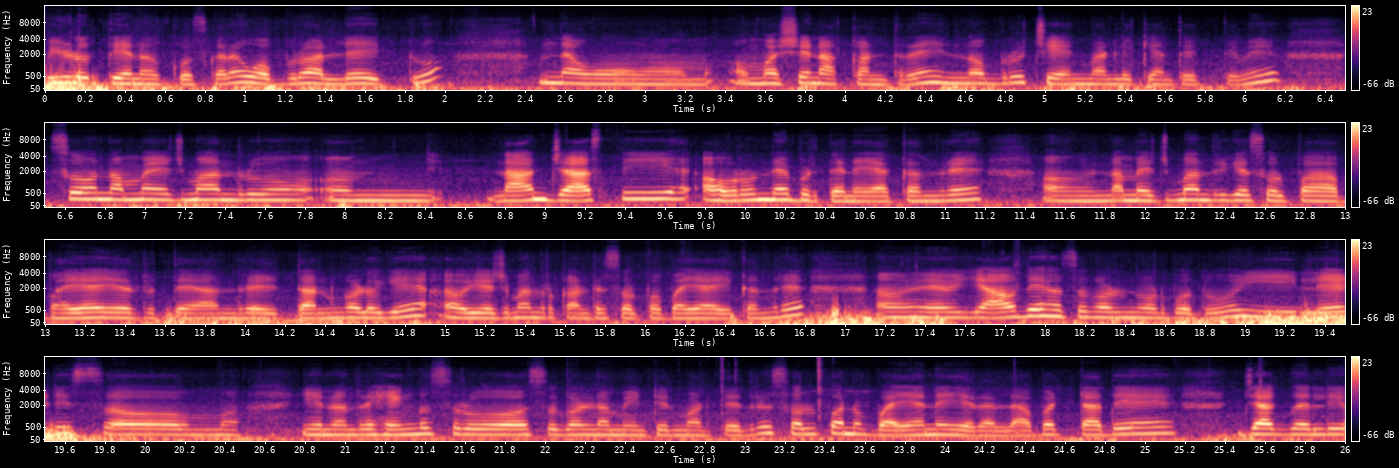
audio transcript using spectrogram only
ಬೀಳುತ್ತೆ ಅನ್ನೋದಕ್ಕೋಸ್ಕರ ಒಬ್ಬರು ಅಲ್ಲೇ ಇತ್ತು ನಾವು ಮಷಿನ್ ಹಾಕ್ಕೊಂಡ್ರೆ ಇನ್ನೊಬ್ಬರು ಚೇಂಜ್ ಮಾಡಲಿಕ್ಕೆ ಅಂತ ಇರ್ತೀವಿ. ಸೊ ನಮ್ಮ ಯಜಮಾನ್ರು ನಾನು ಜಾಸ್ತಿ ಅವರನ್ನೇ ಬಿಡ್ತೇನೆ. ಯಾಕಂದರೆ ನಮ್ಮ ಯಜಮಾನ್ರಿಗೆ ಸ್ವಲ್ಪ ಭಯ ಇರುತ್ತೆ. ಅಂದರೆ ದನಗಳಿಗೆ ಯಜಮಾನ್ರು ಕಂಡ್ರೆ ಸ್ವಲ್ಪ ಭಯ. ಯಾಕಂದರೆ ಯಾವುದೇ ಹಸುಗಳು ನೋಡ್ಬೋದು, ಈ ಲೇಡೀಸ್ ಏನಂದರೆ ಹೆಂಗಸರು ಹಸುಗಳನ್ನ ಮೇಂಟೈನ್ ಮಾಡ್ತಾಯಿದ್ರೆ ಸ್ವಲ್ಪನೂ ಭಯನೇ ಇರಲ್ಲ. ಬಟ್ ಅದೇ ಜಾಗದಲ್ಲಿ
